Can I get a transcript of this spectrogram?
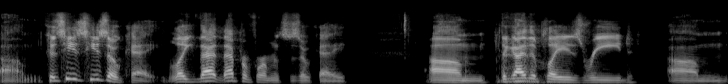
Um because he's he's okay. Like that that performance is okay. Um the guy that plays reed um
